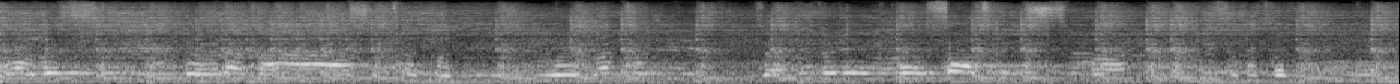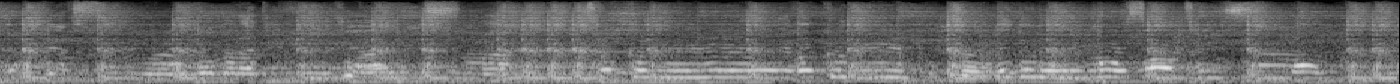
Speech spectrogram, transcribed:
Au-dessus de la masse, reconnue et reconnue, venue de l'égocentrisme. Il faut être bien perçu dans l'individualisme. Reconnu et reconnu, venue de l'égocentrisme.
